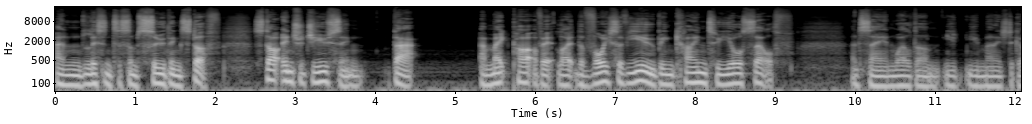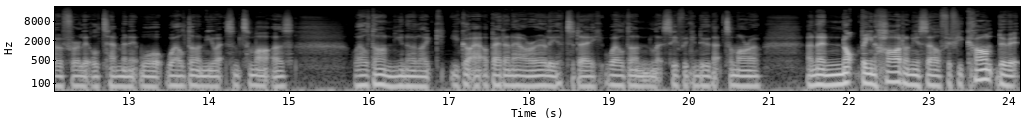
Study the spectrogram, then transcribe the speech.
and listen to some soothing stuff. Start introducing that and make part of it like the voice of you being kind to yourself and saying, "Well done, you you managed to go for a little ten minute walk. Well done, you ate some tomatoes. Well done, you know, like you got out of bed an hour earlier today. Well done. Let's see if we can do that tomorrow." And then not being hard on yourself if you can't do it.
